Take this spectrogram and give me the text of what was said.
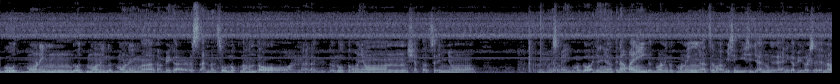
Good morning, good morning, good morning mga kabigars. Saan man sulok na mundo na nagduluto ngayon. Shoutout sa inyo. Mm, Sa may gumagawa dyan yung tinapay. Good morning, good morning. At sa mga busy-busy dyan, kagaya ni kabigars. Ayan na.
